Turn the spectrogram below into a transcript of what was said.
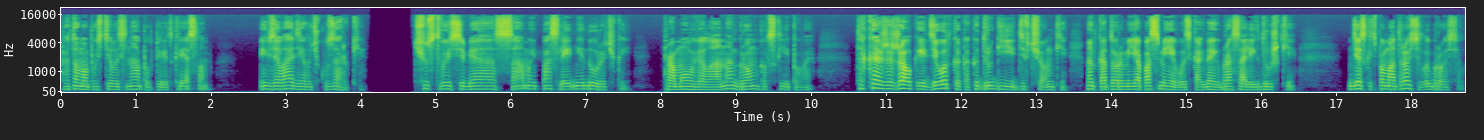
потом опустилась на пол перед креслом и взяла девочку за руки. «Чувствую себя самой последней дурочкой», — промолвила она, громко всхлипывая. «Такая же жалкая идиотка, как и другие девчонки, над которыми я посмеивалась, когда их бросали их дружки. Дескать, поматросил и бросил.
